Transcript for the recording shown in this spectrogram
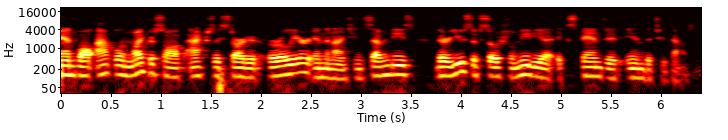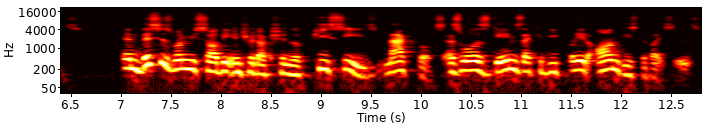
And while Apple and Microsoft actually started earlier in the 1970s, their use of social media expanded in the 2000s. And this is when we saw the introduction of PCs, MacBooks, as well as games that could be played on these devices.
